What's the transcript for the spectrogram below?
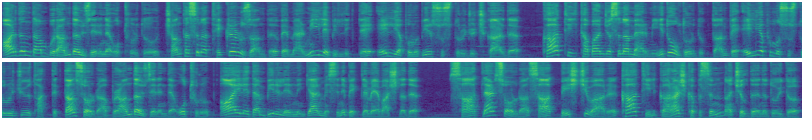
Ardından branda üzerine oturdu, çantasına tekrar uzandı ve mermiyle birlikte el yapımı bir susturucu çıkardı. Katil tabancasına mermiyi doldurduktan ve el yapımı susturucuyu taktıktan sonra branda üzerinde oturup aileden birilerinin gelmesini beklemeye başladı. Saatler sonra saat 5 civarı katil garaj kapısının açıldığını duydu.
